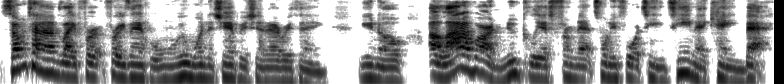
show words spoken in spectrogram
sometimes like for for example when we won the championship and everything you know a lot of our nucleus from that 2014 team that came back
